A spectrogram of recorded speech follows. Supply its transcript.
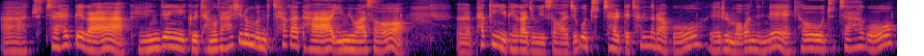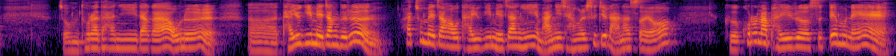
아, 주차할 때가 굉장히 그 장사하시는 분들 차가 다 이미 와서 어, 파킹이 돼가지고 있어가지고 주차할 때 찾느라고 애를 먹었는데 겨우 주차하고 좀 돌아다니다가 오늘 어, 다육이 매장들은 화초 매장하고 다육이 매장이 많이 장을 쓰질 않았어요. 그 코로나 바이러스 때문에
